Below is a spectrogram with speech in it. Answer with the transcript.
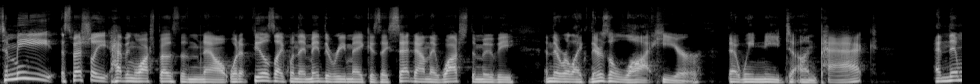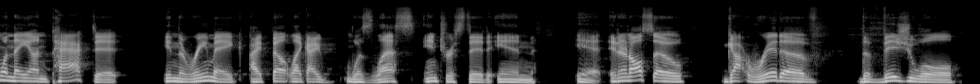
to me, especially having watched both of them now. What it feels like when they made the remake is they sat down, they watched the movie, and they were like, "There's a lot here that we need to unpack." And then when they unpacked it in the remake, I felt like I was less interested in it, and it also got rid of the visual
